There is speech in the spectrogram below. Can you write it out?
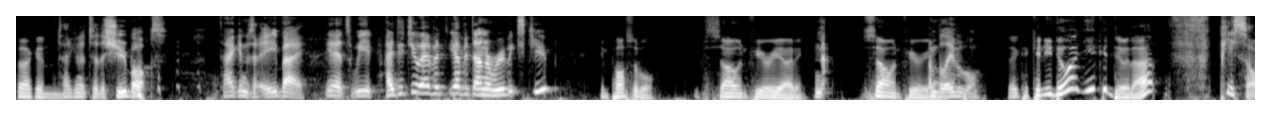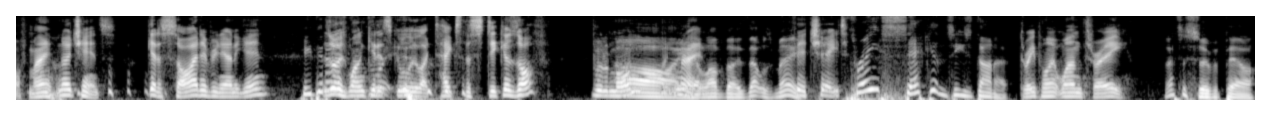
fucking. Taking it to the shoebox. Taking it to eBay. Yeah, it's weird. Hey, did you ever you ever done a Rubik's cube? Impossible. So infuriating. Nah. So infuriating. Unbelievable. Can you do it? You could do that. Piss off, mate. No chance. Get a side every now and again. He did There's always one kid at school who like takes the stickers off, put them on. Oh, like, yeah, I mate, love those. That was me. fair cheat. Three seconds he's done it. Three point one three. That's a superpower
